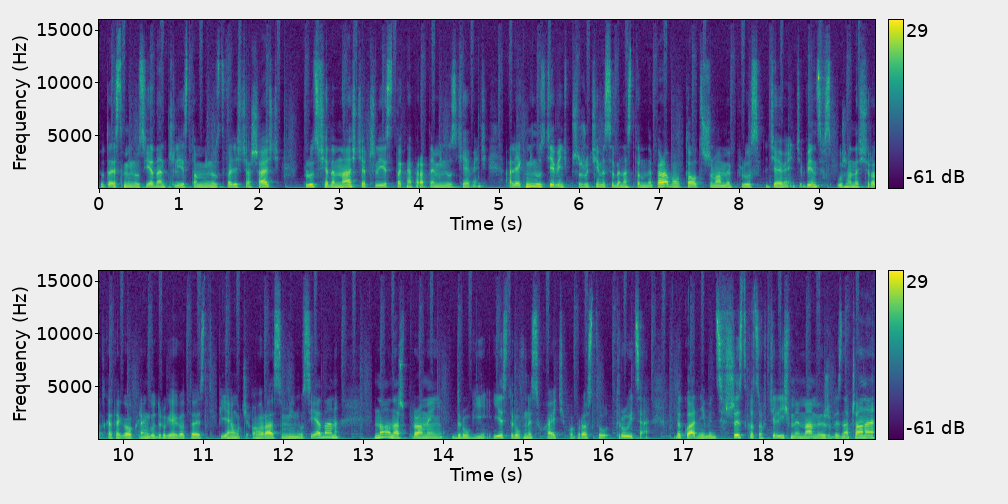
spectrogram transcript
tutaj jest minus 1, czyli jest to minus 26, plus 17, czyli jest tak naprawdę minus 9. Ale jak minus 9 przerzucimy sobie na stronę prawą, to otrzymamy plus 9, więc współrzędne środka tego okręgu drugiego to jest 5 oraz minus 1, no a nasz promień drugi jest równy, słuchajcie, po prostu trójce. Dokładnie, więc wszystko co chcieliśmy mamy już wyznaczone,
